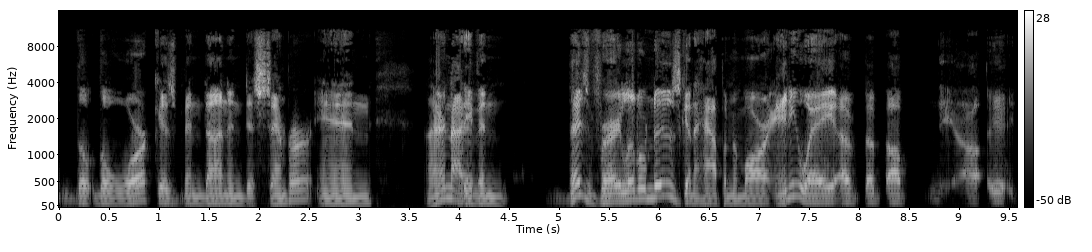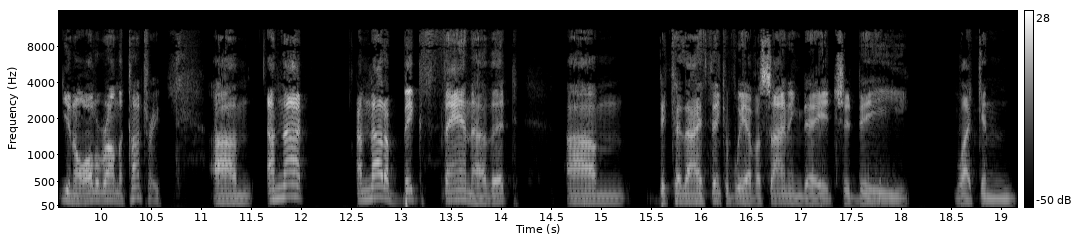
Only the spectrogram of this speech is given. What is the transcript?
the the work has been done in December, and they're not even there's very little news going to happen tomorrow anyway. Uh, uh, uh, uh, you know, all around the country. Um, I'm not. I'm not a big fan of it um, because I think if we have a signing day, it should be like in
